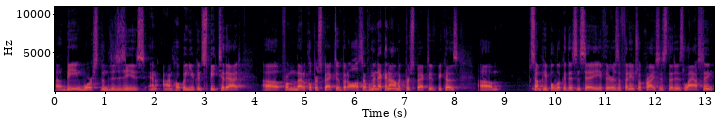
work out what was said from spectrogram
uh, being worse than the disease, and I'm hoping you can speak to that uh, from a medical perspective, but also from an economic perspective, because um, some people look at this and say if there is a financial crisis that is lasting,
